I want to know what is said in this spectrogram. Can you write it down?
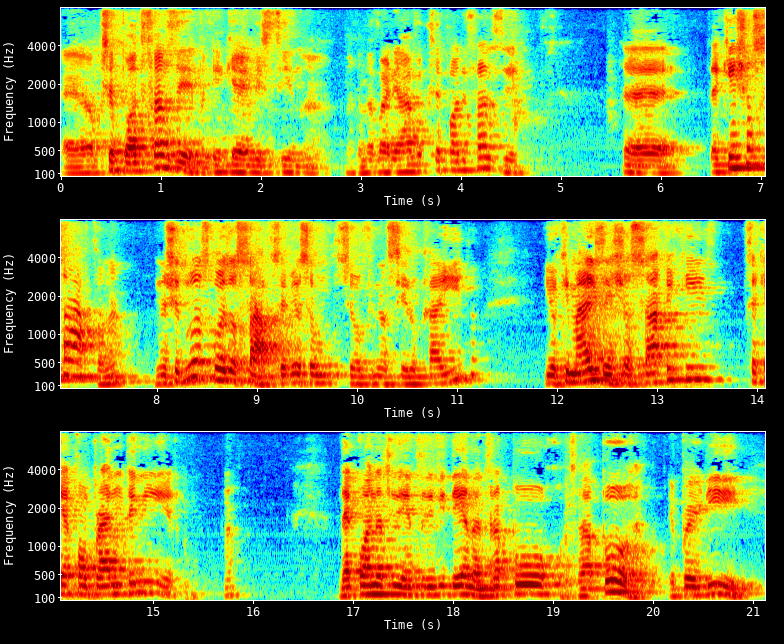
É o que você pode fazer, para quem quer investir na, na renda variável, o que você pode fazer. É, é que enche o saco, né? Enche duas coisas o saco. Você vê o seu, seu financeiro caído e o que mais enche o saco é que você quer comprar e não tem dinheiro. Né? Daí quando entra, dividendo, entra pouco. Você fala, porra, eu perdi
